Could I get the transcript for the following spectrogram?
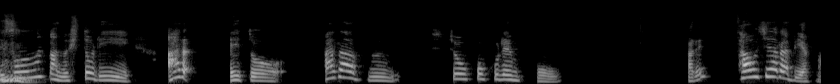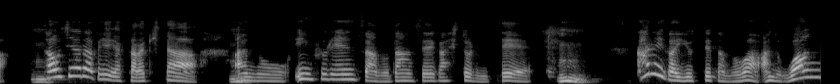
で、その中の一人、あら、えっ、と、アラブ首長国連邦、あれ？サウジアラビアか。うん。サウジアラビアから来た、うん。あの、インフルエンサーの男性が一人いて、うん。彼が言ってたのは、あの、湾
